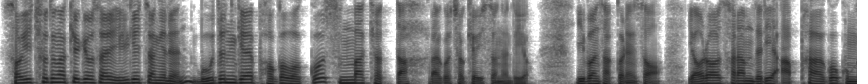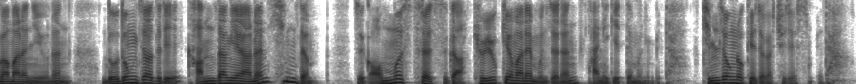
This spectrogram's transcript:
서희 초등학교 교사의 일기장에는 모든 게 버거웠고 숨막혔다라고 적혀 있었는데요. 이번 사건에서 여러 사람들이 아파하고 공감하는 이유는 노동자들이 감당해야 하는 힘듦, 즉 업무 스트레스가 교육계만의 문제는 아니기 때문입니다. 김정록 기자가 취재했습니다.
